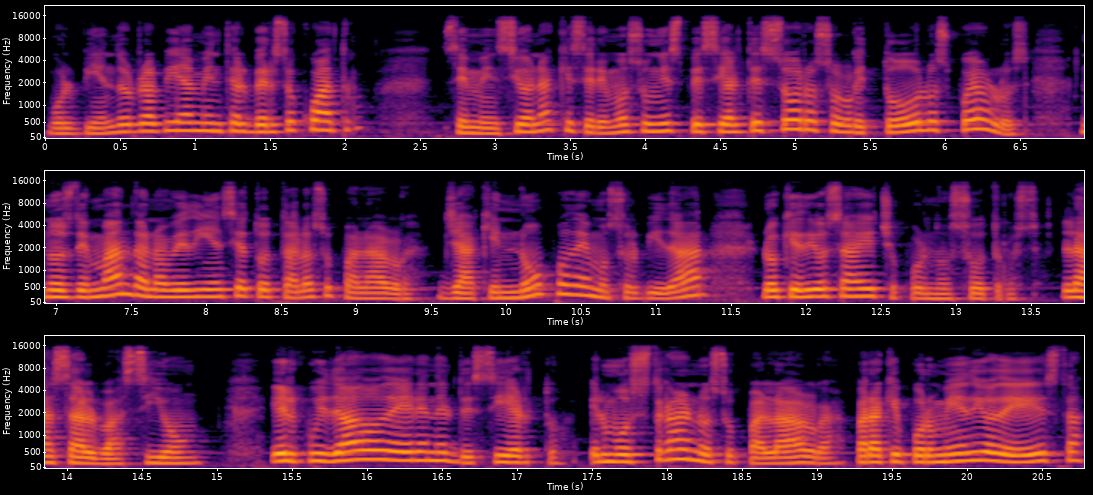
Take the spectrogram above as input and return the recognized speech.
Volviendo rápidamente al verso 4, se menciona que seremos un especial tesoro sobre todos los pueblos. Nos demanda una obediencia total a su palabra, ya que no podemos olvidar lo que Dios ha hecho por nosotros, la salvación, el cuidado de Él en el desierto, el mostrarnos su palabra, para que por medio de ésta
